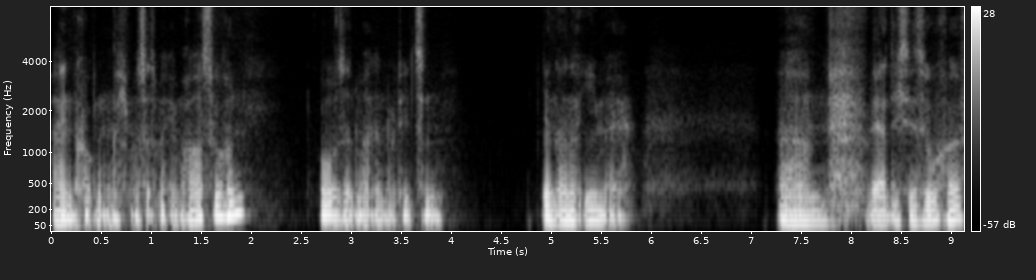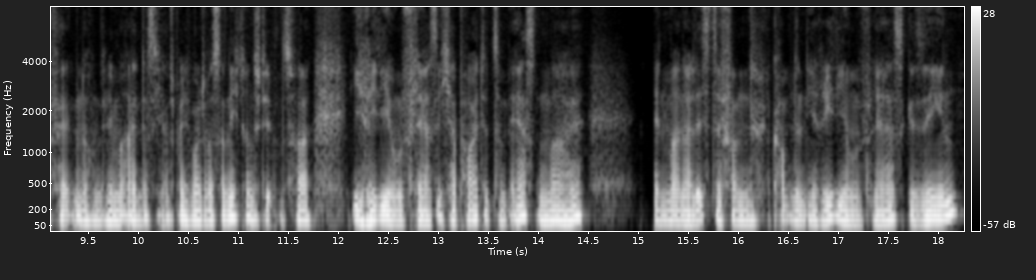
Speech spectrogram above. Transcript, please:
reingucken. Ich muss das mal eben raussuchen. Wo sind meine Notizen? In einer E-Mail. Ähm, während ich sie suche, fällt mir noch ein Thema ein, das ich ansprechen wollte, was da nicht drin steht, und zwar Iridium-Flares. Ich habe heute zum ersten Mal in meiner Liste von kommenden Iridium-Flares gesehen,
